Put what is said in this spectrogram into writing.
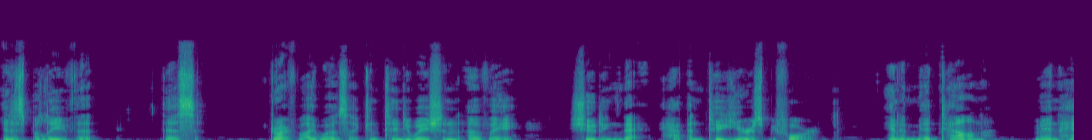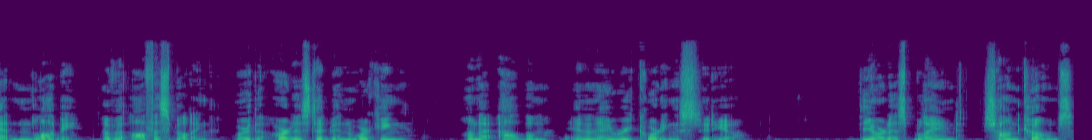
It is believed that this drive by was a continuation of a shooting that happened two years before in a midtown Manhattan lobby of an office building where the artist had been working on an album in a recording studio. The artist blamed Sean Combs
